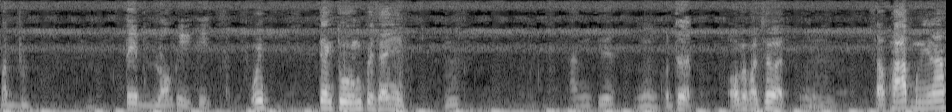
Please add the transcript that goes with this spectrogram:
มันเต้นร้องเพลงเก่งแต่งตัวมึงไปใส่นี่ทางนี้คืออืมคอนเสิร์ตอ๋อไปคอนเสิร์ตอือืมมสภาพมึงนี่นะ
